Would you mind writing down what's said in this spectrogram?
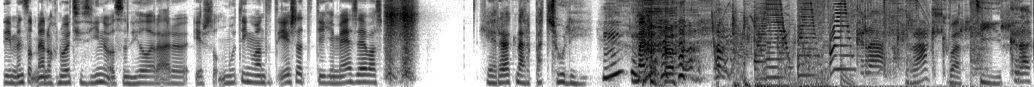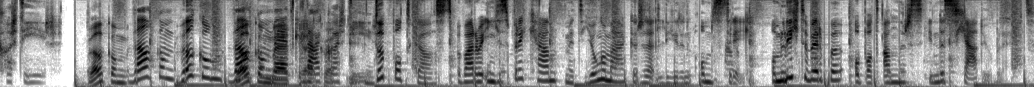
Die mens had mij nog nooit gezien. Het was een heel rare eerste ontmoeting. Want het eerste dat hij tegen mij zei was... Jij ruikt naar patchouli. Maar Kraakkwartier. Kraakkwartier. Welkom. Welkom, Welkom, Welkom bij het Kraakkwartier. de podcast waar we in gesprek gaan met jonge makers uit Lieren omstreken. Om licht te werpen op wat anders in de schaduw blijft.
